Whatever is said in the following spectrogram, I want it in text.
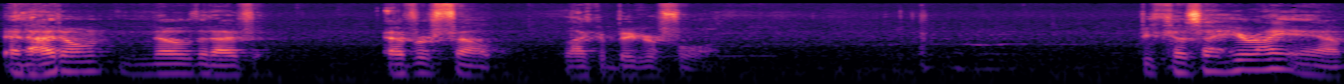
And I don't know that I've ever felt like a bigger fool because here I am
